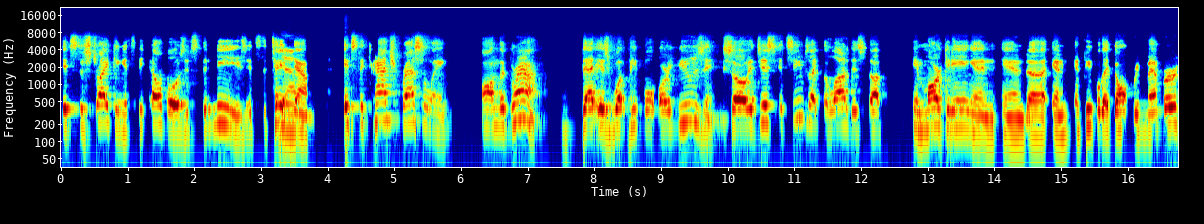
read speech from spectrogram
It's the striking, it's the elbows, it's the knees, it's the takedown, yeah. it's the catch wrestling on the ground. That is what people are using. So it just it seems like a lot of this stuff in marketing and and uh, and and people that don't remember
